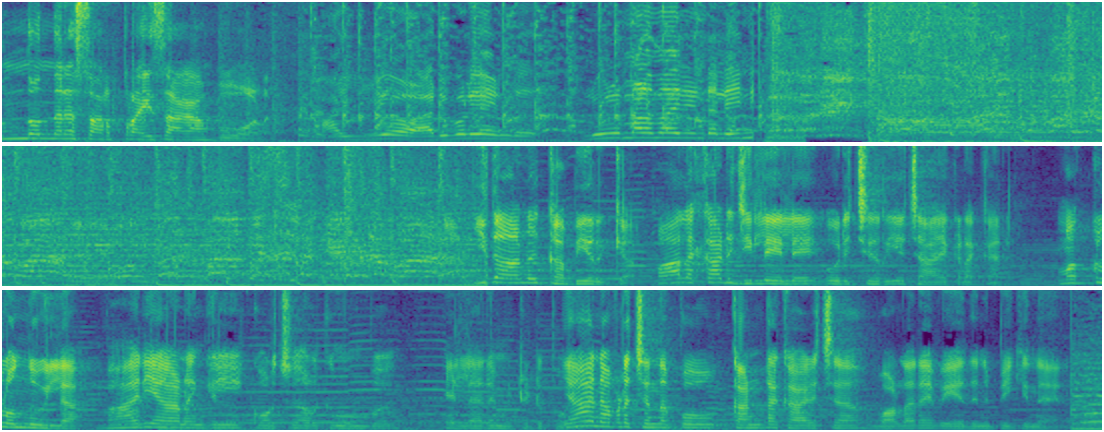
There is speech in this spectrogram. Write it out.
ഒന്നൊന്നര സർപ്രൈസ് ആകാൻ പോവാണ്. അയ്യോ അടിപൊളിയായിട്ടുണ്ട്. ലൂഴുമാളമാരി ഉണ്ടല്ലോ ഇനി. ഇതാണ് കബീർക്ക. പാലക്കാട് ജില്ലയിലെ ഒരു ചെറിയ ചായക്കടക്കാരൻ. മക്കളൊന്നുമില്ല. ഭാര്യയാണെങ്കിൽ കുറച്ചു നാൾക്ക് മുമ്പ് എല്ലാവരും വിട്ടിട്ട് പോകും. ഞാൻ അവിടെ ചെന്നപ്പോൾ കണ്ട കാഴ്ച വളരെ വേദനിപ്പിക്കുന്നതായിരുന്നു.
